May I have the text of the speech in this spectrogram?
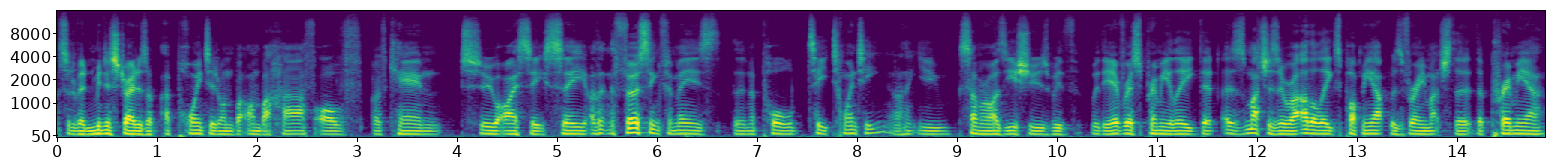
sort of administrators appointed on on behalf of of CAN to ICC. I think the first thing for me is the Nepal T20. I think you summarise the issues with, with the Everest Premier League that, as much as there were other leagues popping up, was very much the, the premier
